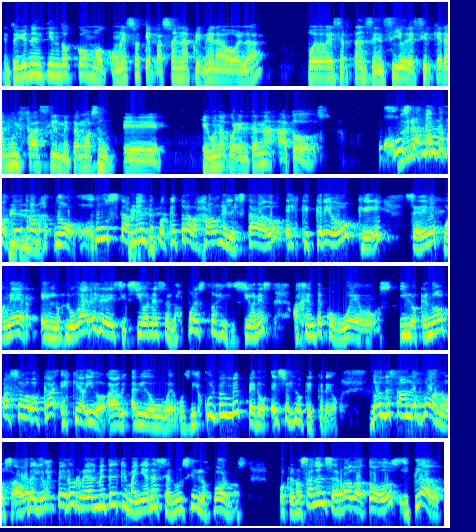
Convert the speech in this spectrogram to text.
Entonces yo no entiendo cómo con eso que pasó en la primera ola puede ser tan sencillo decir que era muy fácil metamos en, eh, en una cuarentena a todos. Justamente, porque no, justamente porque he trabajado en el Estado es que creo que se debe poner en los lugares de decisiones, en los puestos de decisiones, a gente con huevos. Y lo que no ha pasado acá es que ha habido, ha, habido huevos. Discúlpenme, pero eso es lo que creo. ¿Dónde están los bonos? Ahora yo espero realmente que mañana se anuncien los bonos, porque nos han encerrado a todos y claro,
